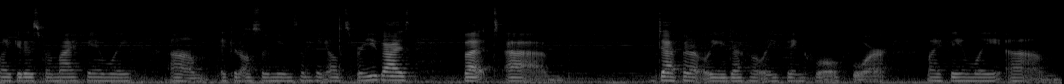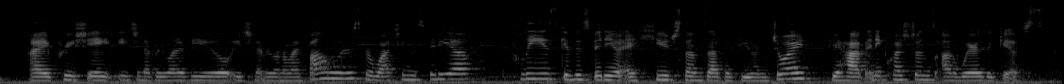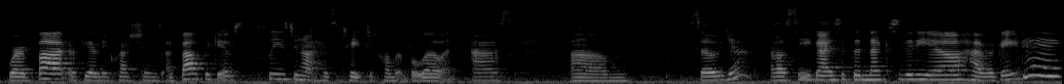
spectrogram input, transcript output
like it is for my family. Um, it could also mean something else for you guys, but um, definitely, definitely thankful for my family. I appreciate each and every one of you, each and every one of my followers for watching this video please give this video a huge thumbs up if you enjoyed. If you have any questions on where the gifts were bought or if you have any questions about the gifts, please do not hesitate to comment below and ask. Um, so yeah, I'll see you guys at the next video. Have a great day.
